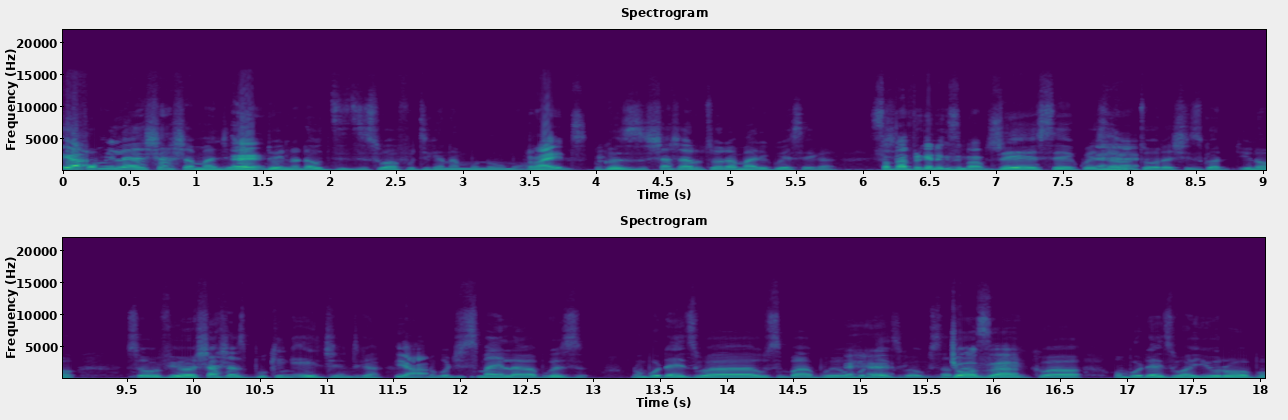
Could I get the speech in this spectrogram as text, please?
Yeah. formula ya Shasha manje hey. ndio inoda kudzidziswa futi kana munomo. right? Because Shasha rutora mari kwese ka. South African and Zimbabwe. zvese kwese Uh-huh. rutora she's got you know so if you're Shasha's booking agent ka Yeah. unongochisimila because unombodaidzwa kuzimbabwe Uh-huh. umbodaidzwa kusouth africa umbodaidzwa europe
